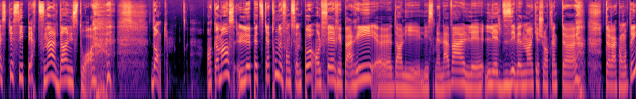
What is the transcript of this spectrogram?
est-ce que c'est pertinent dans l'histoire. Donc, on commence, le petit 4 roues ne fonctionne pas, on le fait réparer euh, dans les, les semaines avant, le- les 10 événements que je suis en train de te, te raconter.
